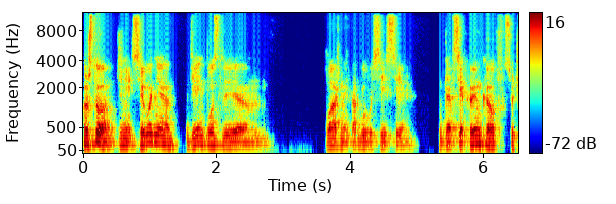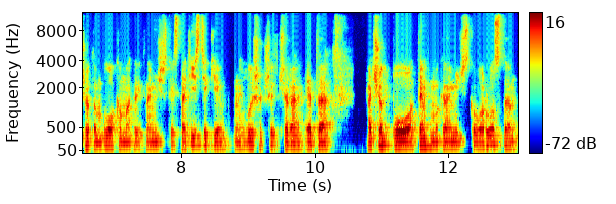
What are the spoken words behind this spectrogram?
Ну что, Денис, сегодня день после важной торговой сессии для всех рынков с учетом блока макроэкономической статистики, вышедшей вчера. Это Отчет по темпам экономического роста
